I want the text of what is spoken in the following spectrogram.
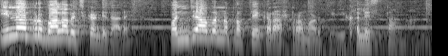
ಇನ್ನೊಬ್ಬರು ಬಾಲ ಬೆಚ್ಕೊಂಡಿದ್ದಾರೆ. ಪಂಜಾಬನ್ನು ಪ್ರತ್ಯೇಕ ರಾಷ್ಟ್ರ ಮಾಡ್ತೀವಿ, ಖಲಿಸ್ತಾನ ಅಂತ.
